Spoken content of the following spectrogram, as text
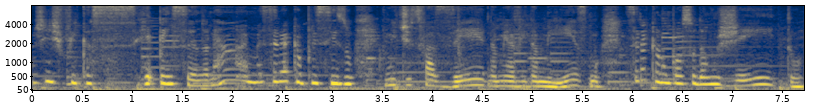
a gente fica repensando, né? Ah, mas será que eu preciso me desfazer da minha vida mesmo? Será que eu não posso dar um jeito?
